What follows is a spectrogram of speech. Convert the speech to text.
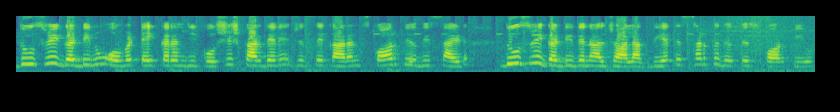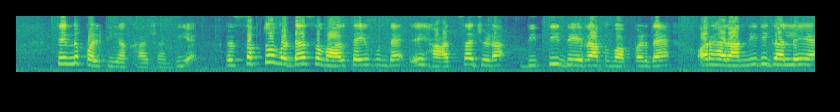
ਦੂਸਰੀ ਗੱਡੀ ਨੂੰ ਓਵਰਟੇਕ ਕਰਨ ਦੀ ਕੋਸ਼ਿਸ਼ ਕਰਦੇ ਨੇ, ਜਿਸ ਦੇ ਕਾਰਨ ਸਕਾਰਪੀਓ ਦੀ ਸਾਈਡ ਦੂਸਰੀ ਗੱਡੀ ਦੇ ਨਾਲ ਜਾ ਲੱਗਦੀ ਹੈ ਤੇ ਸੜਕ ਦੇ ਉੱਤੇ ਸਕਾਰਪੀਓ ਤਿੰਨ ਪਲਟੀਆਂ ਖਾ ਜਾਂਦੀ ਹੈ। ਸਭ ਤੋਂ ਵੱਡਾ ਸਵਾਲ ਤਾਂ ਇਹ ਹੁੰਦਾ ਹੈ, ਇਹ ਹਾਦਸਾ ਜਿਹੜਾ ਬੀਤੀ ਦੇਰ ਰਾਤ ਵਾਪਰਦਾ ਹੈ ਔਰ ਹੈਰਾਨੀ ਦੀ ਗੱਲ ਇਹ ਹੈ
